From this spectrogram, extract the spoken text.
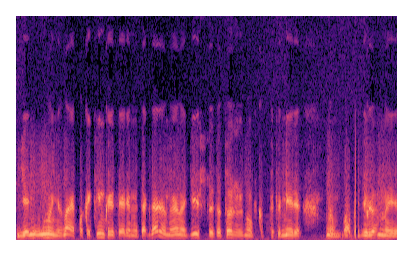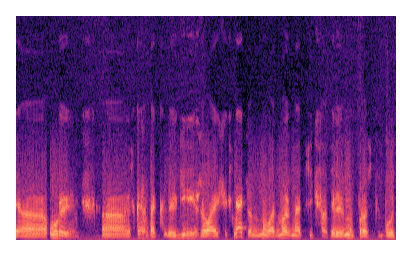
я ну, не знаю, по каким критериям и так далее, но я надеюсь, что это тоже ну, в какой-то мере ну, определенный э, уровень, э, скажем так, людей, желающих снять, он, ну, возможно, отсечет. Или ну, просто будут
